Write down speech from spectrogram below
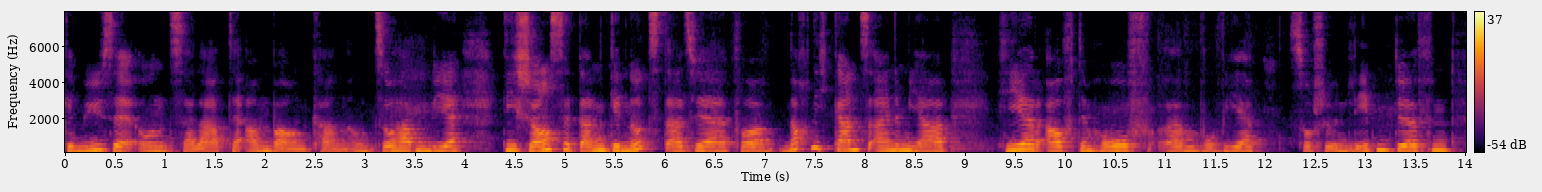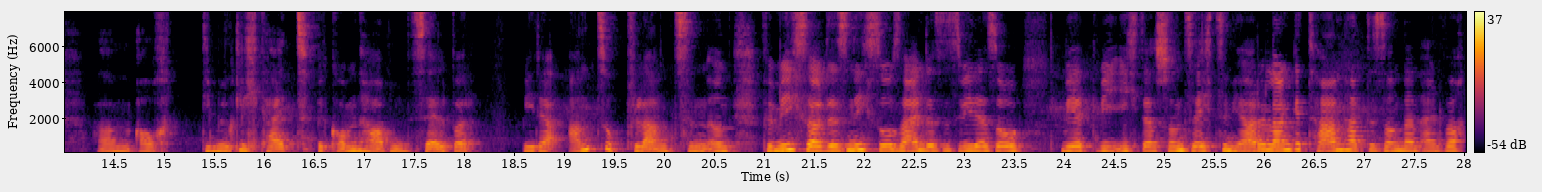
Gemüse und Salate anbauen kann. Und so haben wir die Chance dann genutzt, als wir vor noch nicht ganz einem Jahr hier auf dem Hof, ähm, wo wir so schön leben dürfen, ähm, auch die Möglichkeit bekommen haben, selber wieder anzupflanzen. Und für mich sollte es nicht so sein, dass es wieder so wird, wie ich das schon 16 Jahre lang getan hatte, sondern einfach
